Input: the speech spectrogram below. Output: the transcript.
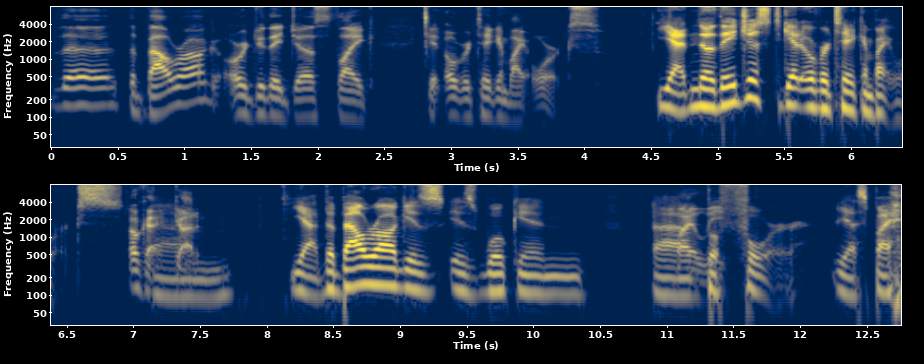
the the Balrog, or do they just like get overtaken by orcs? Yeah, no, they just get overtaken by orcs. Okay, got it. Yeah, the Balrog is is woken uh, before. Yes, by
